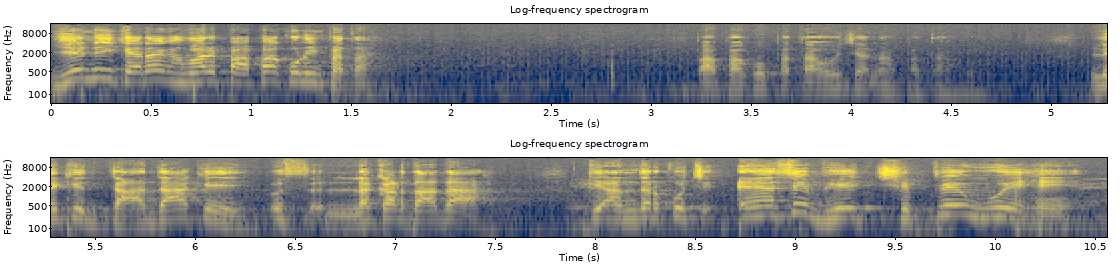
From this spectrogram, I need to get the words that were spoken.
ये नहीं कह रहा कि हमारे पापा को नहीं पता। पापा को पता हो या ना पता हो। लेकिन दादा के, उस लकड़ दादा के अंदर कुछ ऐसे भेद छिपे हुए हैं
